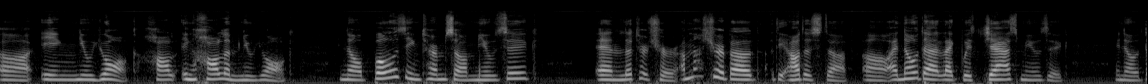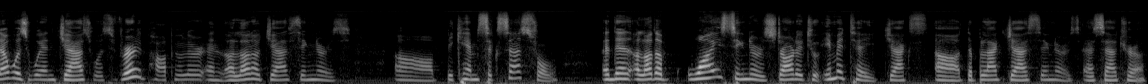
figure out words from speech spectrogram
uh, in New York, in Harlem, New York. You know, both in terms of music and literature. I'm not sure about the other stuff. Uh, I know that like with jazz music, you know, that was when jazz was very popular and a lot of jazz singers became successful and then a lot of white singers started to imitate jazz, uh, the black jazz singers, etc.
